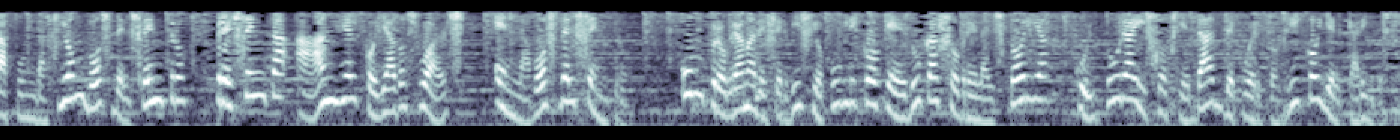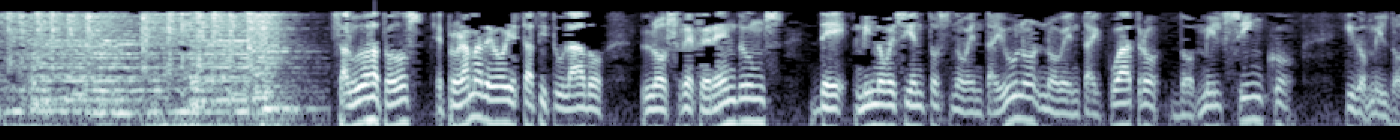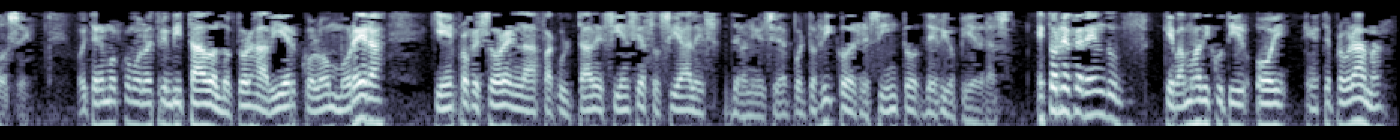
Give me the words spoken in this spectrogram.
la Fundación Voz del Centro presenta a Ángel Collado Schwartz en La Voz del Centro, un programa de servicio público que educa sobre la historia, cultura y sociedad de Puerto Rico y el Caribe. Saludos a todos. El programa de hoy está titulado Los referéndums de 1991, 94, 2005 y 2012. Hoy tenemos como nuestro invitado al doctor Javier Colón Morera, quien es profesor en la Facultad de Ciencias Sociales de la Universidad de Puerto Rico del recinto de Río Piedras. Estos referéndums que vamos a discutir hoy en este programa,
